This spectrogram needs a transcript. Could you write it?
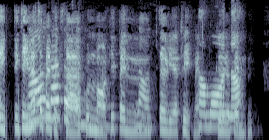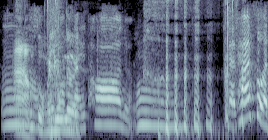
ริงๆจริงๆน่าจะไปปรึกษาน่าจะเป็นคุณหมอที่เป็นหมอเจเรียทริกนะฮอร์โมนคืเนเป็อะน อืมอ้าวผู้สูงอายุเลยไร้ท่อหรือ อืมแต่ถ้าส่วน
